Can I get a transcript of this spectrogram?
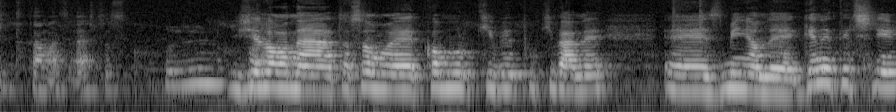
Jetzt kam als erstes grün. Zielona to są e, komórki wypłukiwane, e, zmienione genetycznie.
